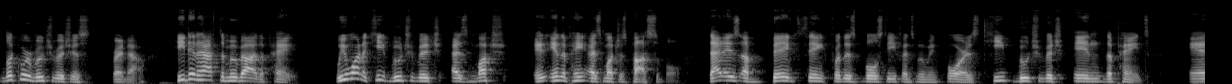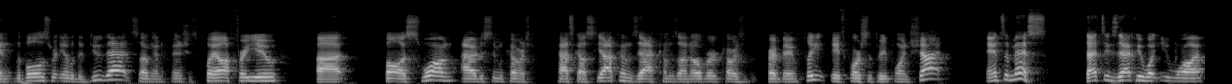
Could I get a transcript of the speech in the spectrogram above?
look where Vucevic is right now. He didn't have to move out of the paint. We want to keep Vucevic as much in, in the paint as much as possible. That is a big thing for this Bulls defense moving forward is keep Vucevic in the paint. And the Bulls were able to do that, so I'm going to finish this playoff for you. Uh, ball is swung. I would assume it covers Pascal Siakam. Zach comes on over, covers Fred VanVleet. They force a three-point shot, and it's a miss. That's exactly what you want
